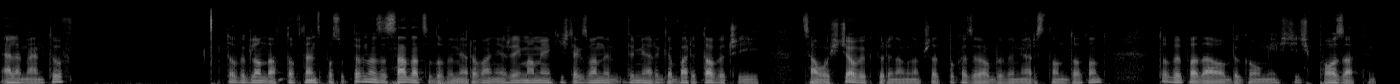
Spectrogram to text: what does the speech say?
elementów, to wygląda to w ten sposób. Pewna zasada co do wymiarowania, jeżeli mamy jakiś tak zwany wymiar gabarytowy, czyli całościowy, który nam na przykład pokazywałby wymiar stąd dotąd, to wypadałoby go umieścić poza tym.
